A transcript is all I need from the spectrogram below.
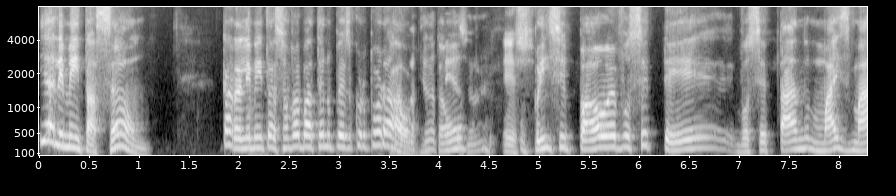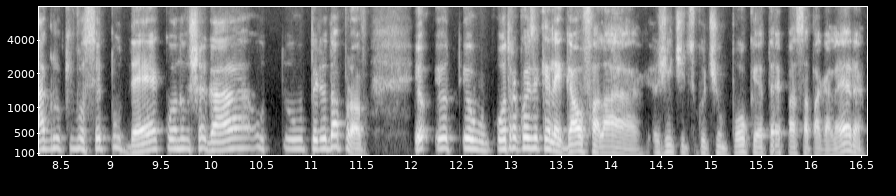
E alimentação, Cara, a alimentação vai batendo peso corporal. então, peso, né? o principal é você ter, você tá mais magro que você puder quando chegar o, o período da prova. Eu, eu, eu, outra coisa que é legal falar, a gente discutir um pouco e até passar para a galera,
